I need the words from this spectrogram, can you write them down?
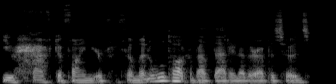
You have to find your fulfillment, and we'll talk about that in other episodes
